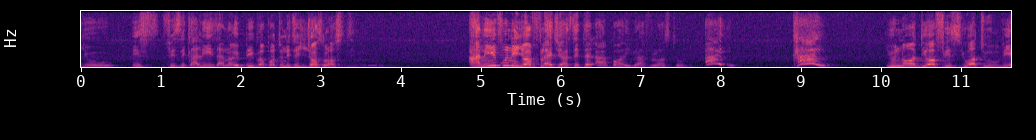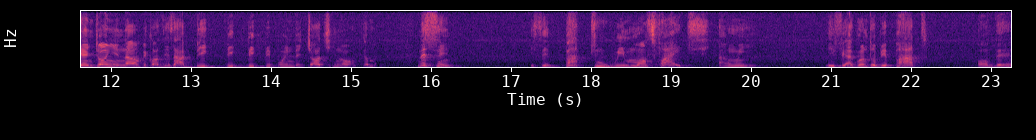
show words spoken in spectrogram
you is physically is a big opportunity you just lost. And even in your flesh, you are sitting, ah, boy, you have lost too. Aye, Kai. You know the office, what you will be enjoying now, because these are big, big, big people in the church, you know. Listen, it's a battle we must fight and win. If you are going to be part of the,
